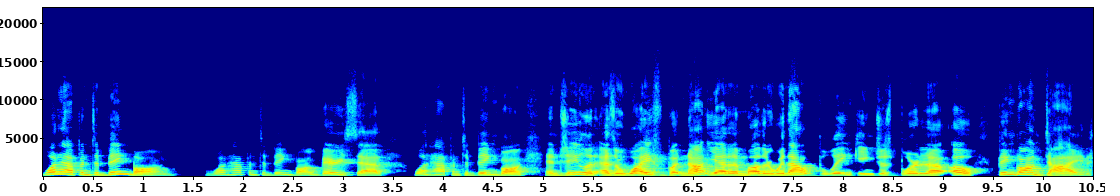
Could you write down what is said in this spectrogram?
What happened to Bing Bong? What happened to Bing Bong? Very sad. What happened to Bing Bong? And Jalen, as a wife but not yet a mother, without blinking, just blurted out, Oh, Bing Bong died.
